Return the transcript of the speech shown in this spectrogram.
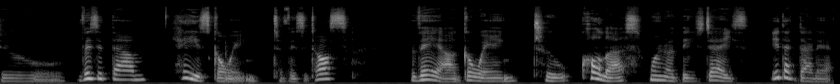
to visit them. He is going to visit us. They are going to call us one of these days. И так далее.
